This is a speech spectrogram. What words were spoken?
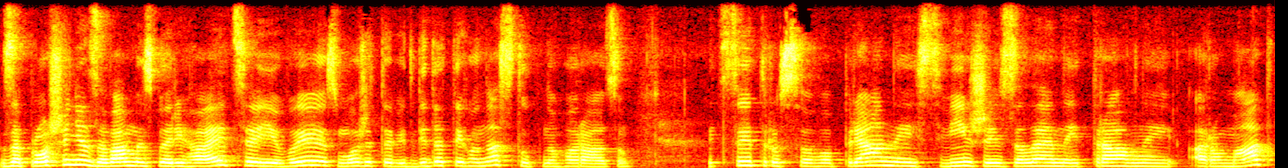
запрошення за вами зберігається, і ви зможете відвідати його наступного разу. Цитрусово-пряний, свіжий, зелений, травний аромат.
